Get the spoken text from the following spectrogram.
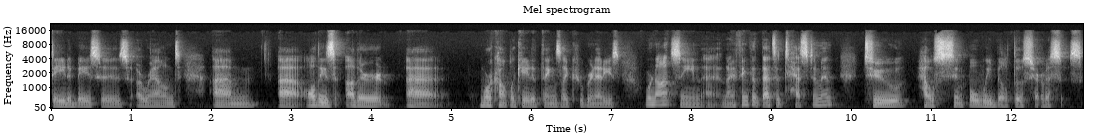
databases, around um, uh, all these other uh, more complicated things like Kubernetes. We're not seeing that. And I think that that's a testament to how simple we built those services.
